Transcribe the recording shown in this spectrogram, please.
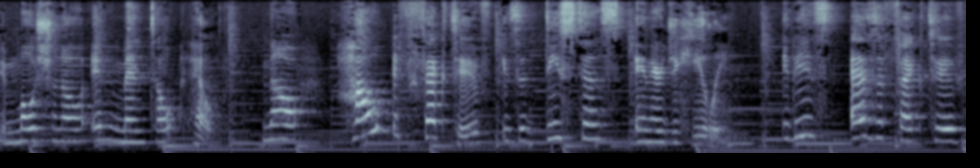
emotional, and mental health. Now, how effective is a distance energy healing? It is as effective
